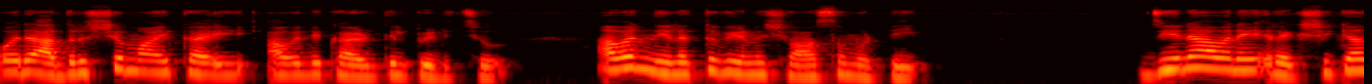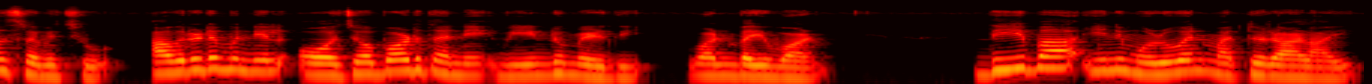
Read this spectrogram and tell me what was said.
ഒരു അദൃശ്യമായ കൈ അവന്റെ കഴുത്തിൽ പിടിച്ചു. അവൻ നിലത്തു വീണ് ശ്വാസം മുട്ടി. ജീന അവനെ രക്ഷിക്കാൻ ശ്രമിച്ചു. അവരുടെ മുന്നിൽ ഓജോ ബോർഡ് തന്നെ വീണ്ടും എഴുതി വൺ ബൈ വൺ. ദീപ ഇനി മുഴുവൻ മറ്റൊരാളായി.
